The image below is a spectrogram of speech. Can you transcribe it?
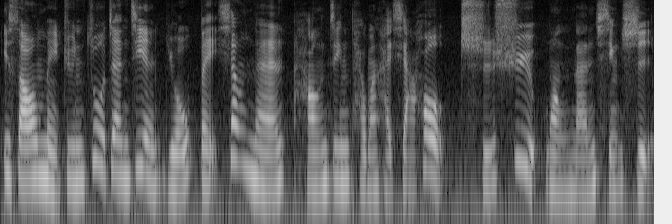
一艘美军作战舰由北向南航经台湾海峡后，持续往南行驶。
